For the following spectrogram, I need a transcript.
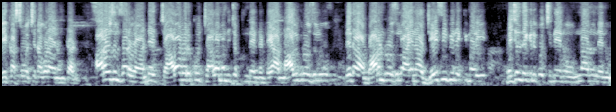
ఏ కష్టం వచ్చినా కూడా ఆయన ఉంటాడు. ఆ రోజున సార్ అంటే చాలా వరకు చాలా మంది చెప్తుంది ఏంటంటే ఆ నాలుగు రోజులు లేదా వారం రోజులు ఆయన జేసీబీ ఎక్కి మరి ప్రజల దగ్గరికి వచ్చి నేను ఉన్నాను నేను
